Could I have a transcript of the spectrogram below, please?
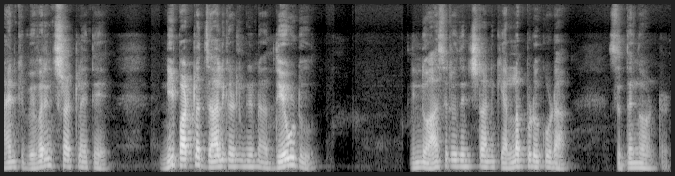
ఆయనకి వివరించినట్లయితే నీ పట్ల జాలి కలిగిన దేవుడు నిన్ను ఆశీర్వదించడానికి ఎల్లప్పుడూ కూడా సిద్ధంగా ఉంటాడు.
